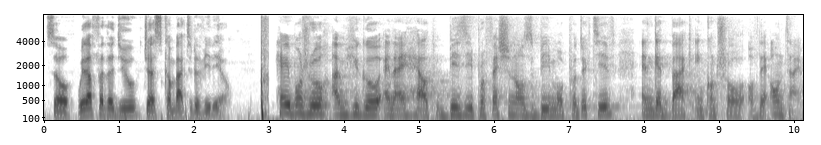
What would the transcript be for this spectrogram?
So without further ado just come back to the video. Hey, bonjour, I'm Hugo and I help busy professionals be more productive and get back in control of their own time.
